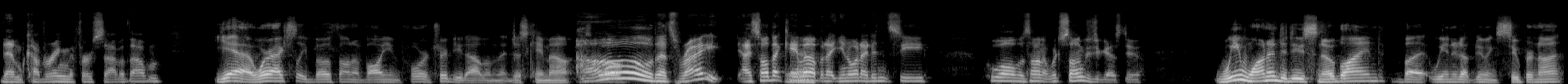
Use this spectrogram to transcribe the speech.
them covering the first Sabbath album. Yeah, we're actually both on a Volume Four tribute album that just came out. Oh, well. that's right. I saw that came yeah. out, but I, you know what? I didn't see who all was on it. Which song did you guys do? We wanted to do Snowblind, but we ended up doing Supernaut,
